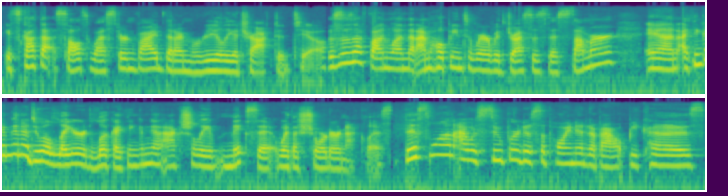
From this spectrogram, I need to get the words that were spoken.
It's got that southwestern vibe that I'm really attracted to. This is a fun one that I'm hoping to wear with dresses this summer and I think I'm gonna do a layered look. I think I'm gonna actually mix it with a shorter necklace. This one I was super disappointed about because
